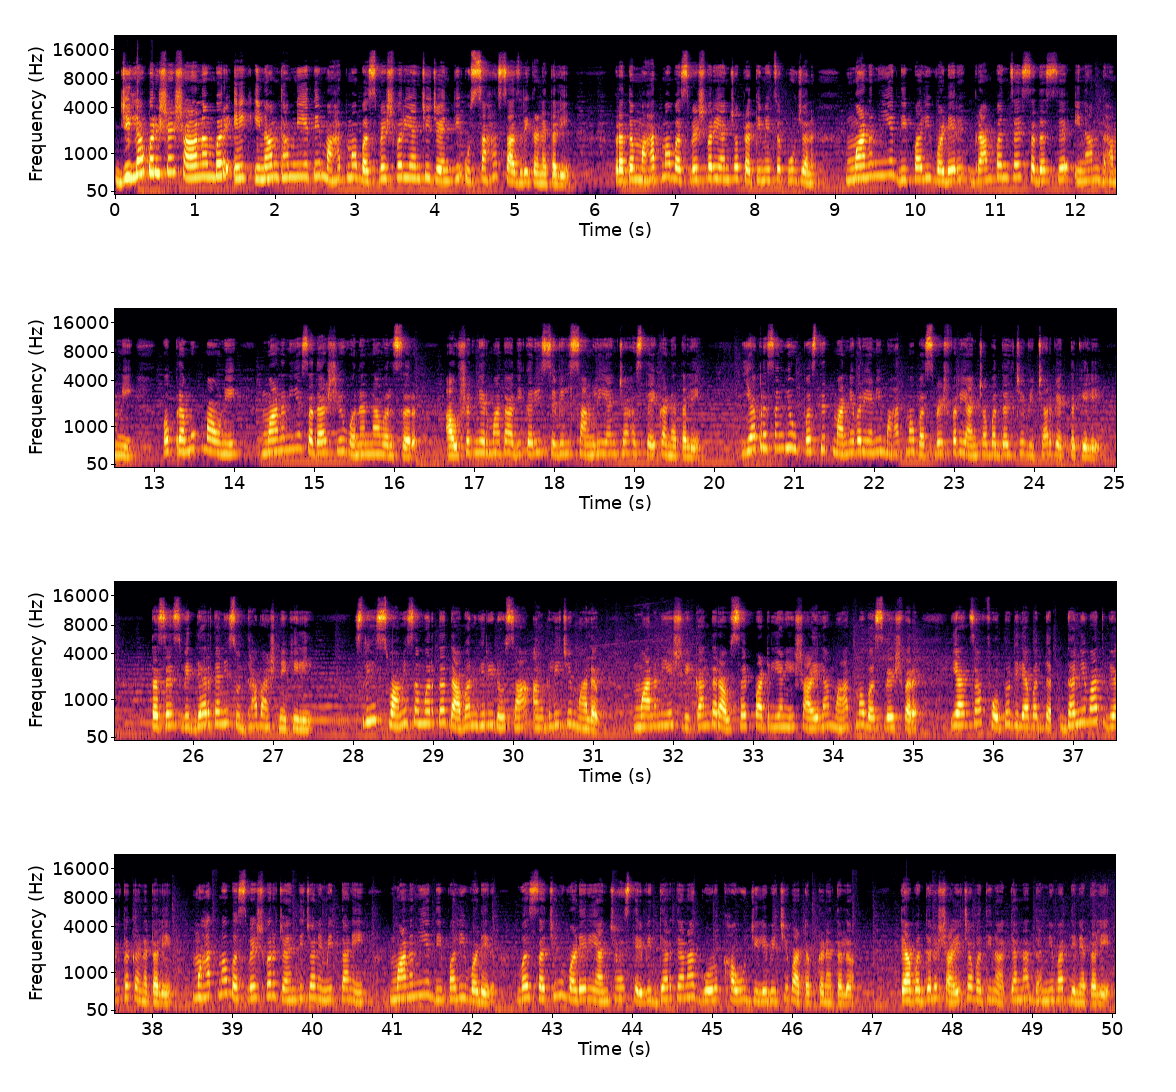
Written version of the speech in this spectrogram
जिल्हा परिषद शाळा नंबर एक इनामधामणी येथे महात्मा बसवेश्वर यांची जयंती उत्साहात साजरी करण्यात आली. प्रथम महात्मा बसवेश्वर यांच्या प्रतिमेचं पूजन माननीय दीपाली वडेर ग्रामपंचायत सदस्य इनाम धामणी व प्रमुख पाहुणे माननीय सदाशिव वनन्नावर सर औषध निर्माता अधिकारी सिव्हिल सांगली यांच्या हस्ते करण्यात आले. या प्रसंगी उपस्थित मान्यवर यांनी महात्मा बसवेश्वर यांच्याबद्दलचे विचार व्यक्त केले. तसेच विद्यार्थ्यांनी सुद्धा भाषणे केली. श्री स्वामी समर्थ दावणगिरी डोसा अंकलीचे मालक माननीय श्रीकांत रावसाहेब पाटील यांनी शाळेला महात्मा बसवेश्वर यांचा फोटो दिल्याबद्दल धन्यवाद व्यक्त करण्यात आले. महात्मा बसवेश्वर जयंतीच्या निमित्ताने माननीय दीपाली वडेर व सचिन वडेर यांच्या हस्ते विद्यार्थ्यांना गोड खाऊ जिलेबीचे वाटप करण्यात आलं. त्याबद्दल शाळेच्या वतीनं त्यांना धन्यवाद देण्यात आले.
